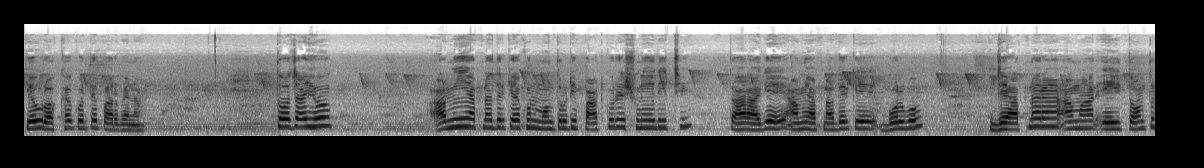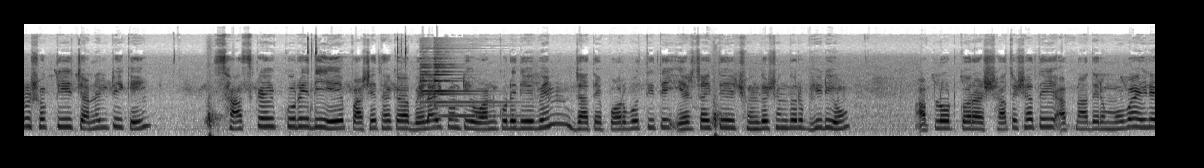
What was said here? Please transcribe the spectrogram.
কেউ রক্ষা করতে পারবে না। তো যাই হোক, আমি আপনাদেরকে এখন মন্ত্রটি পাঠ করে শুনিয়ে দিচ্ছি। তার আগে আমি আপনাদেরকে বলব যে আপনারা আমার এই তন্ত্রশক্তি চ্যানেলটিকে সাবস্ক্রাইব করে দিয়ে পাশে থাকা বেল আইকনটি অন করে দিবেন, যাতে পরবর্তীতে এর চাইতে সুন্দর সুন্দর ভিডিও আপলোড করার সাথে সাথেই আপনাদের মোবাইলে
